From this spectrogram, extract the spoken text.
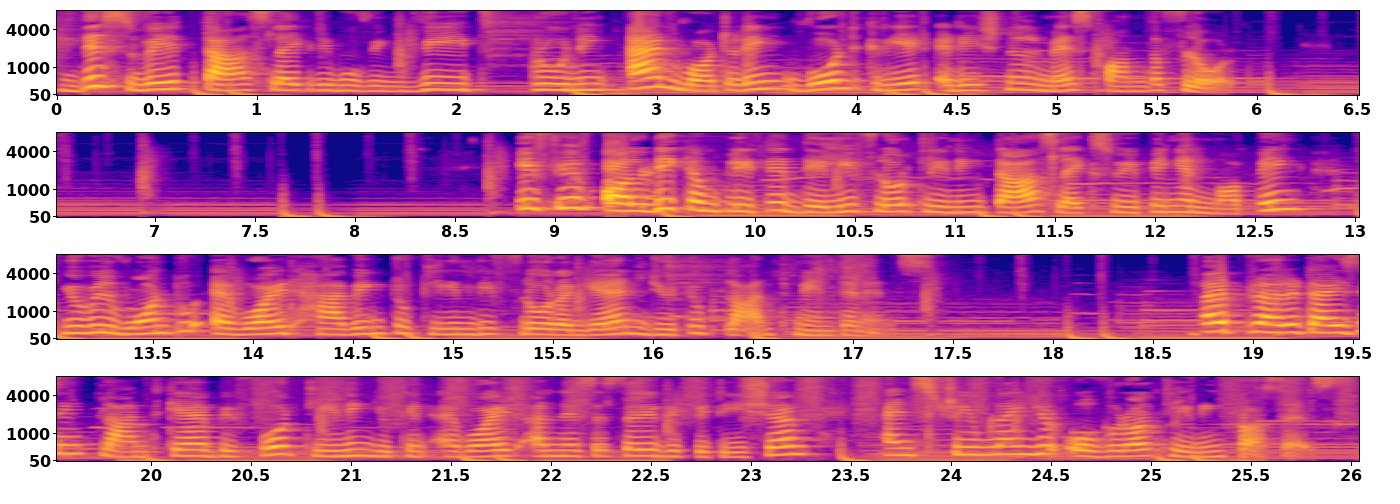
This way, tasks like removing weeds, pruning, and watering won't create additional mess on the floor. If you have already completed daily floor cleaning tasks like sweeping and mopping, you will want to avoid having to clean the floor again due to plant maintenance. By prioritizing plant care before cleaning, you can avoid unnecessary repetition and streamline your overall cleaning process.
